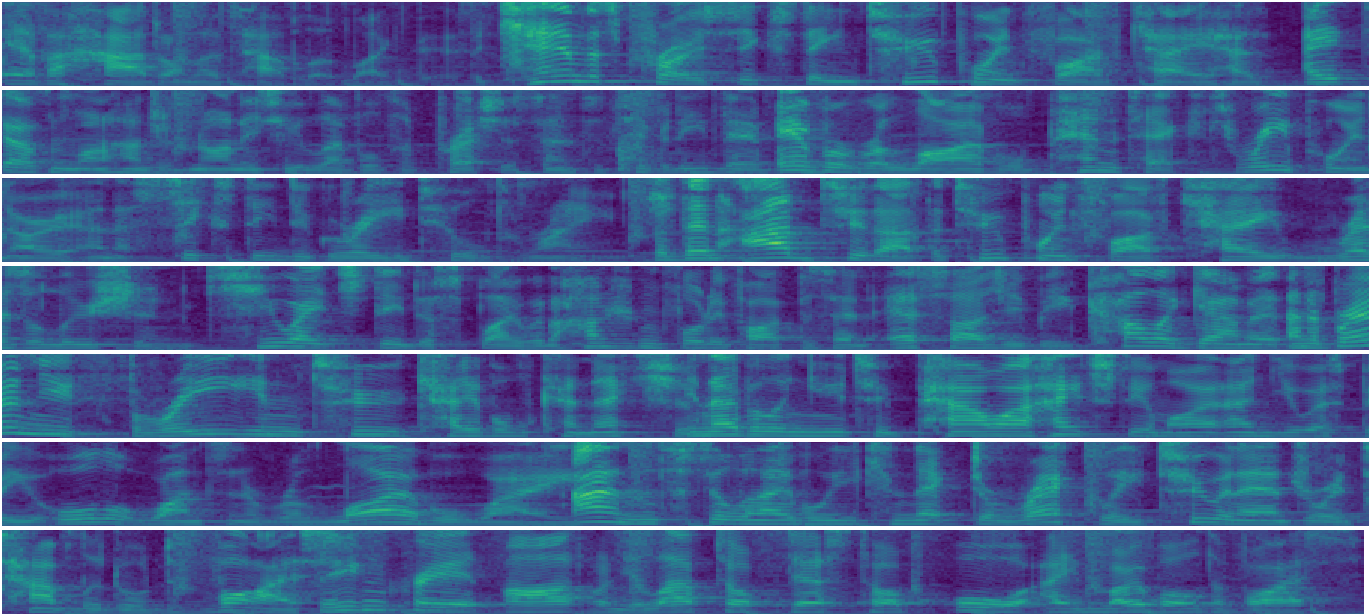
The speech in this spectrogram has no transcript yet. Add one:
ever had on a tablet like this. The Kamvas Pro 16 2.5K has 8,192 levels of pressure sensitivity, their ever reliable PenTech 3.0, and a 60 degree tilt range. But then add to that the 2.5K resolution QHD display with 145% sRGB color gamut and a brand new 3 in two cable connection, enabling you to power HDMI and USB all at once in a reliable way, and still enable you to connect directly to an Android tablet or device. So you can create art on your laptop, desktop, or a mobile device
